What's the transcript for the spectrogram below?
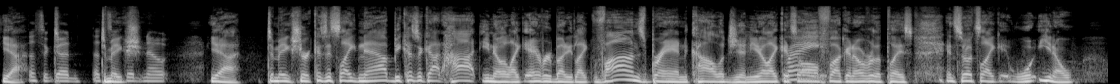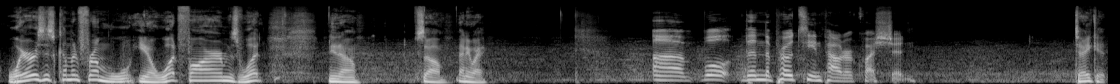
Yeah. That's a good that's To a make good su- note. Yeah, to make sure because it's like now because it got hot, you know, like everybody like Vaughn's brand collagen, you know, like it's all fucking over the place, and so it's like you know, where is this coming from? You know, what farms? What, you know? So anyway, um, Well, then the protein powder question. take it.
